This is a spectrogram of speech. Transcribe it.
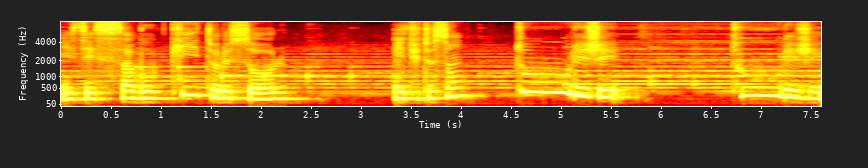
et ses sabots quittent le sol et tu te sens tout léger, tout léger.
